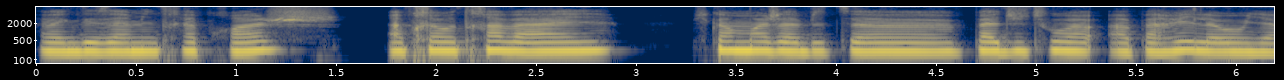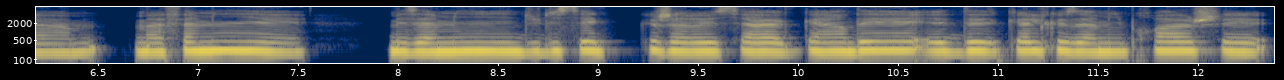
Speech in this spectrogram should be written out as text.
avec des amis très proches. Après au travail puis comme moi, j'habite euh, pas du tout à, Paris, là où il y a ma famille et mes amis du lycée que j'ai réussi à garder et des, quelques amis proches et,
